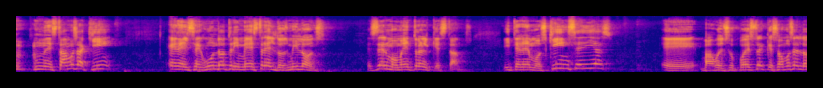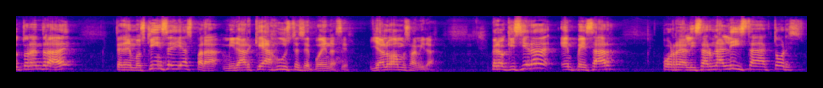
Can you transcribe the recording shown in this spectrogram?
estamos aquí en el segundo trimestre del 2011. Ese es el momento en el que estamos. Y tenemos 15 días, eh, bajo el supuesto de que somos el doctor Andrade, tenemos 15 días para mirar qué ajustes se pueden hacer. Ya lo vamos a mirar. Pero quisiera empezar por realizar una lista de actores.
